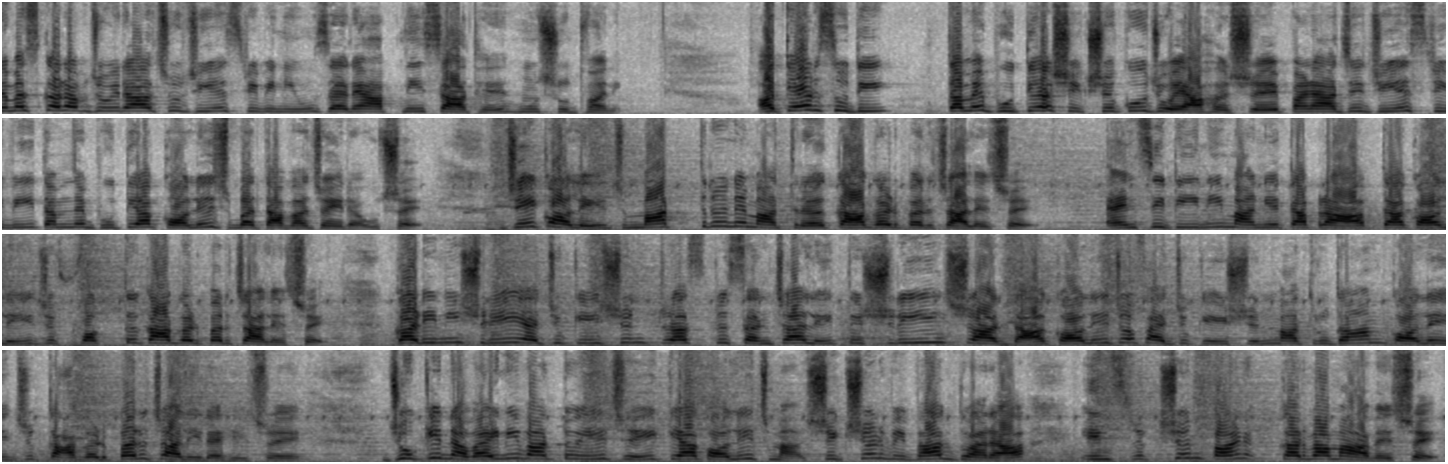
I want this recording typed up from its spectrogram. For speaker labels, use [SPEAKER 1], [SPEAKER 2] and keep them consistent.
[SPEAKER 1] નમસ્કાર, આપ જોઈ રહ્યા છો જીએસટીવી ન્યૂઝ અને આપની સાથે હું શુદ્ધવાની અત્યાર સુધી તમે ભૂતિયા શિક્ષકો જોયા હશે, પણ આજે જીએસટીવી તમને ભૂતિયા કોલેજ બતાવવા જઈ રહ્યું છે, જે કોલેજ માત્ર ને માત્ર કાગળ પર ચાલે છે. એનસીટીની માન્યતા પ્રાપ્ત આ કોલેજ ફક્ત કાગળ પર ચાલે છે. કડીની શ્રી એજ્યુકેશન ટ્રસ્ટ સંચાલિત Shri Sharda college of education Matrudham college કાગળ પર ચાલી રહી છે. જો કે નવાઈની વાત તો એ છે કે આ કોલેજમાં શિક્ષણ વિભાગ દ્વારા ઇન્સ્ટ્રક્શન પણ કરવામાં આવે છે.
